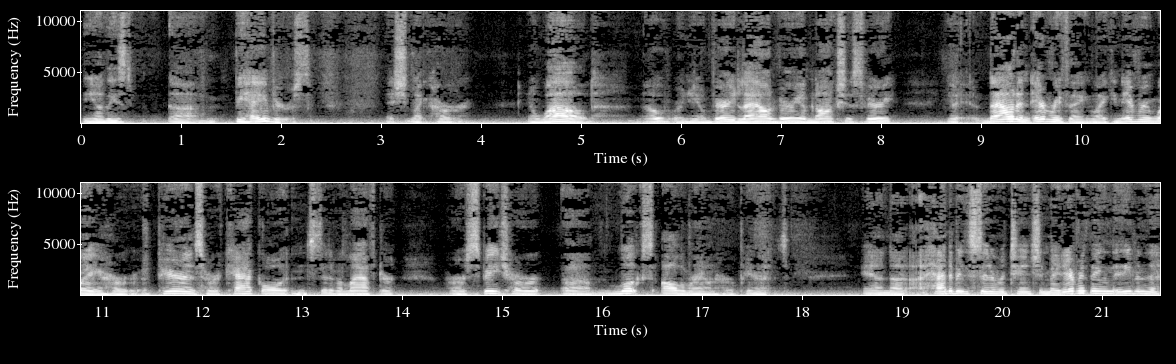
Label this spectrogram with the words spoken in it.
you know, these um, behaviors that she, like her, you know, wild, over, you know, very loud, very obnoxious, very you know, loud in everything, like in every way. Her appearance, her cackle instead of a laughter, her speech, her um, looks, all around her appearance. And uh, had to be the center of attention, made everything, even the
